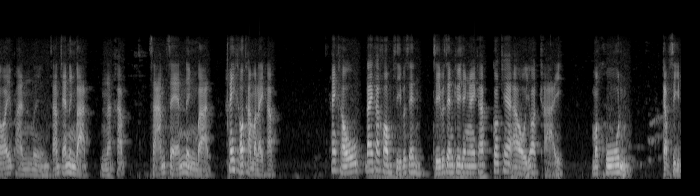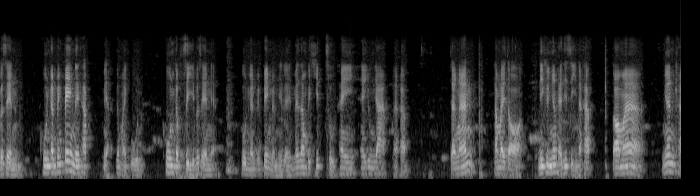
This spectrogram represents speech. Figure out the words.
ร้อยพันหมื่นสามแสนหนึ่งบาทนะครับสามแสนหนึ่งบาท ให้เขาทำอะไรครับ ให้เขาได้ค่าคอมสี่เปอร์เซ็นต์สี่เปอร์เซ็นต์คือยังไงครับ ก็แค่เอายอดขายมาคูณกับสี่เปอร์เซ็นต์คูณกันเป้งๆเลยครับ เนี่ยเครื่องหมายคูณ คูณกับสี่เปอร์เซ็นต์เนี่ย คูณกันเป้งๆแบบนี้เลย ไม่ต้องไปคิดสูตรให้ให้ยุ่งยากนะครับ จากนั้นทำอะไรต่อ นี่คือเงื่อนไขที่4นะครับ ต่อมา เงื่อนไข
